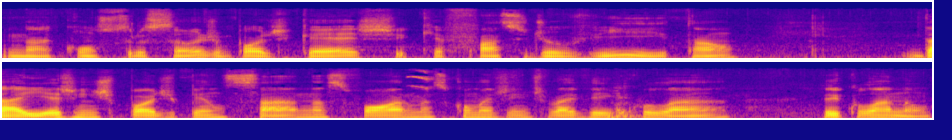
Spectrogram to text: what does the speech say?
na construção de um podcast que é fácil de ouvir e tal. Daí a gente pode pensar nas formas como a gente vai veicular, veicular não,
